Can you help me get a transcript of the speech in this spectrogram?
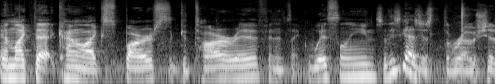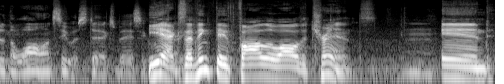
and like that kind of like sparse guitar riff, and it's like whistling. So these guys just throw shit at the wall and see what sticks, basically. Yeah, because I think they follow all the trends, and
